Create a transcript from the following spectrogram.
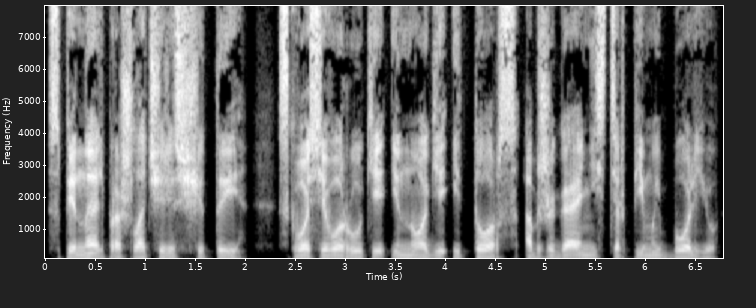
Спинель прошла через щиты, сквозь его руки и ноги и торс, обжигая нестерпимой болью,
